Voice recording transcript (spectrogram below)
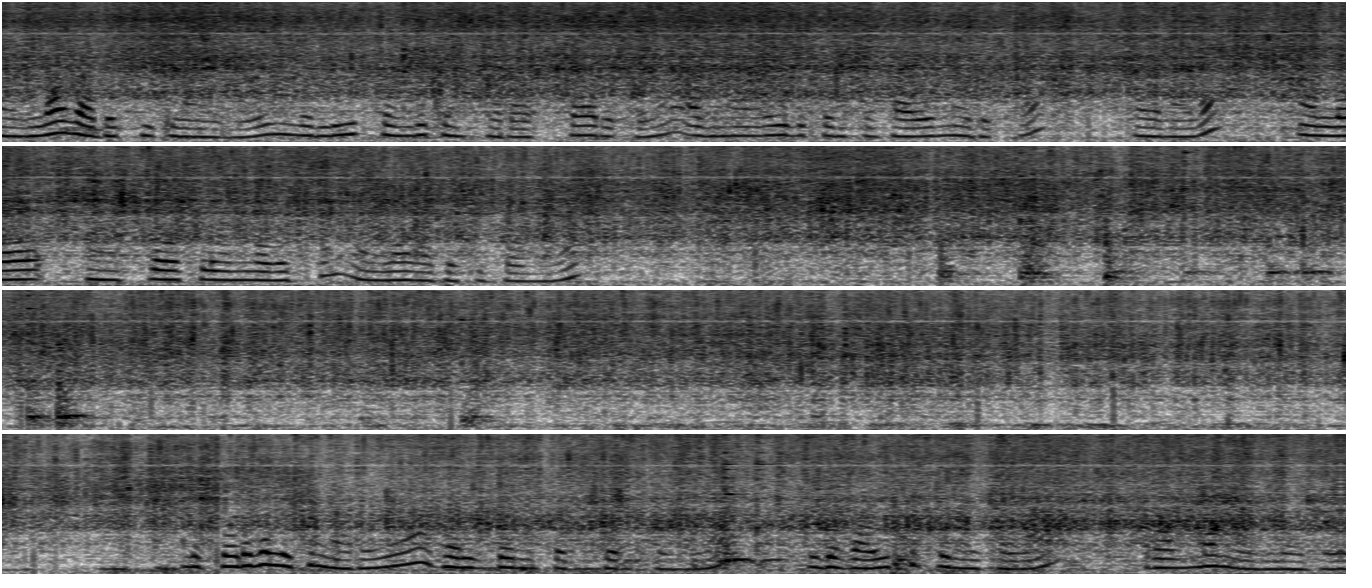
நல்லா வதக்கிக்கோங்க இந்த லீஃப் வந்து கொஞ்சம் ரஃப்பாக இருக்கும். அதனால இது கொஞ்சம் டைம் இருக்கும். அதனால் நல்லா ஸ்லோ ஃப்ளேமில் வச்சு நல்லா வதக்கிக்கோங்க. இந்த பொடுதலுக்கு நிறைய ஹெல்த் பெனிஃபிட்ஸ் இருக்குங்க. இது வயிற்று புண்ணுக்கெல்லாம் ரொம்ப நல்லது.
